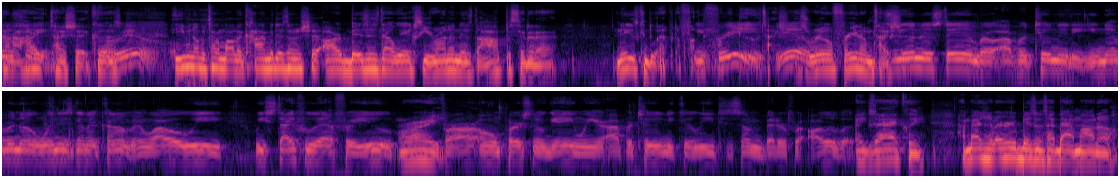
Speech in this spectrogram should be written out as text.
kind of shit. hyped type shit. Cause even though we're talking about the communism and shit, our business that we actually running is the opposite of that. Niggas can do whatever the fuck You free. do shit. Yeah. It's real freedom type shit. understand, bro. Opportunity. You never know when it's gonna come, and why would we we stifle that for you? Right. For our own personal gain, when your opportunity could lead to something better for all of us. Exactly. Imagine if every business had that motto.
